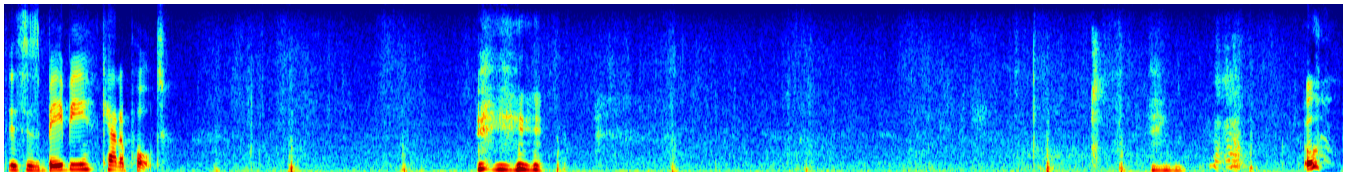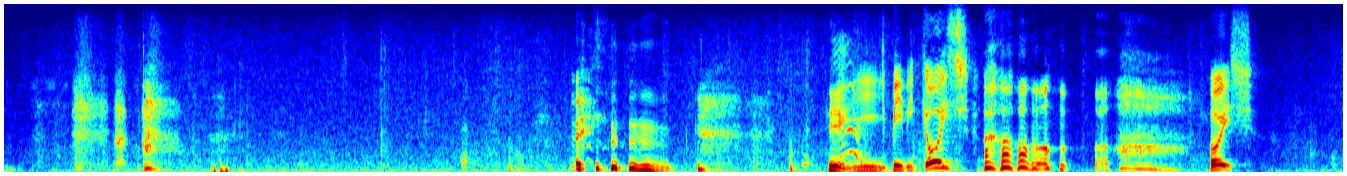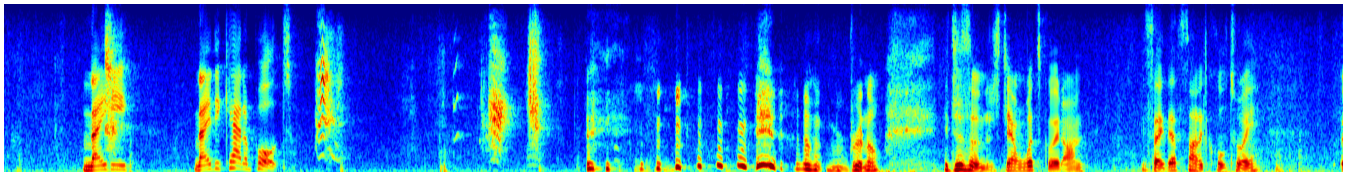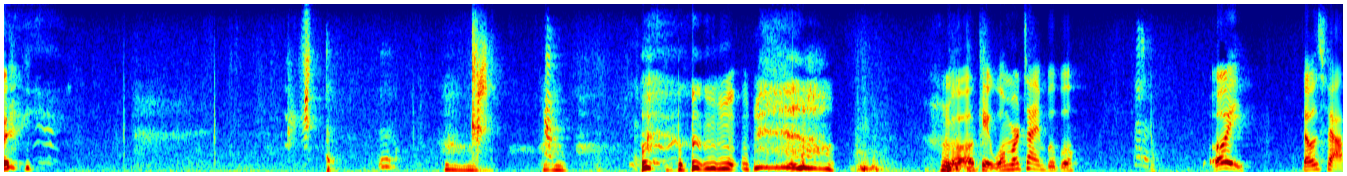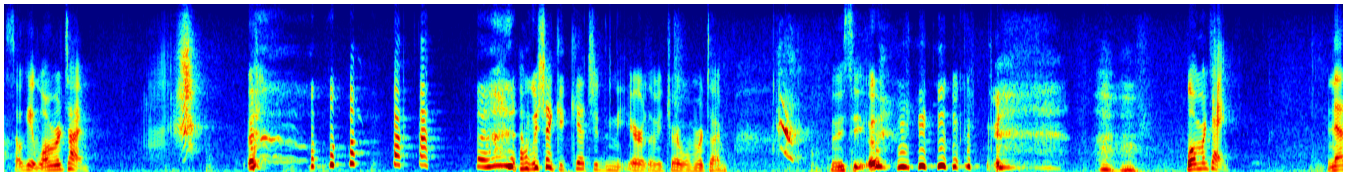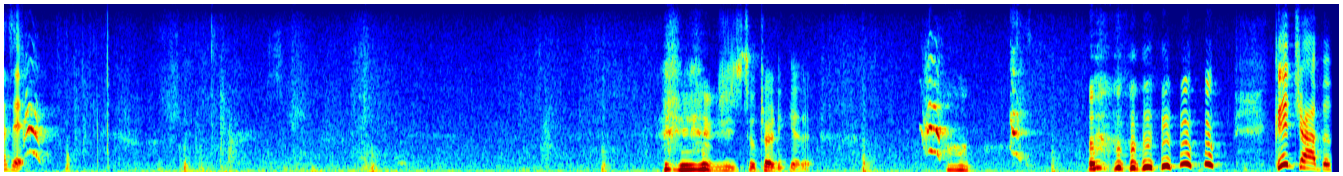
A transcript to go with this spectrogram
This is baby catapult. oh. hey, baby, oish. oish. Nighty. Nighty catapult. Bruno, he doesn't understand what's going on. He's like, that's not a cool toy. okay, one more time, boo boo. Oi! That was fast. Okay, one more time. I wish I could catch it in the air. Let me try one more time. Let me see. one more time. And that's it. She's still trying to get it. Good job,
